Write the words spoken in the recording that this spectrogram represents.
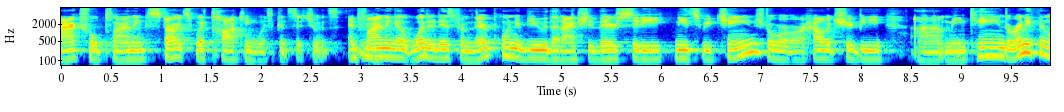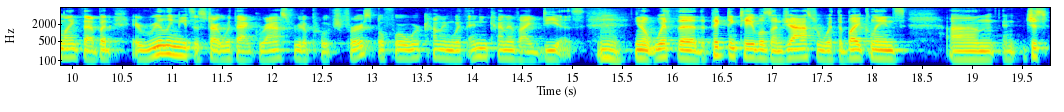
actual planning starts with talking with constituents and finding out what it is from their point of view that actually their city needs to be changed or, or how it should be uh, maintained or anything like that. But it really needs to start with that grassroots approach first before we're coming with any kind of ideas. You know, with the, the picnic tables on Jasper, with the bike lanes, um, and just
